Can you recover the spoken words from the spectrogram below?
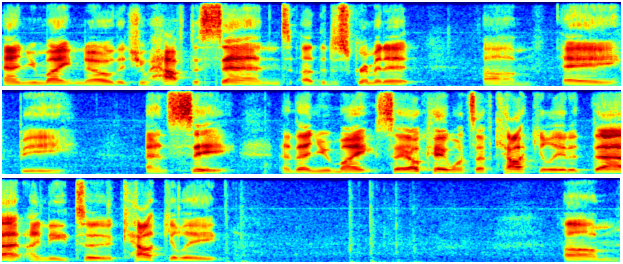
And you might know that you have to send uh, the discriminant um, A, B, and C. And then you might say, okay, once I've calculated that, I need to calculate um,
